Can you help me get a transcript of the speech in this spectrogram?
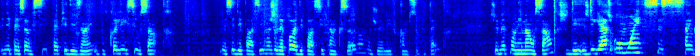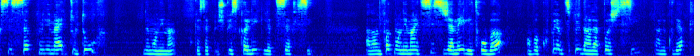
une épaisseur ici, papier design. Vous collez ici au centre. Laissez dépasser. Moi, je n'aurai pas à dépasser tant que ça. Je vais aller comme ça peut-être. Je vais mettre mon aimant au centre. Je, dégage au moins 6, 5, 6, 7 mm tout le tour de mon aimant que je puisse coller le petit cercle ici. Alors, une fois que mon aimant est ici, si jamais il est trop bas, on va couper un petit peu dans la poche ici, dans le couvercle,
